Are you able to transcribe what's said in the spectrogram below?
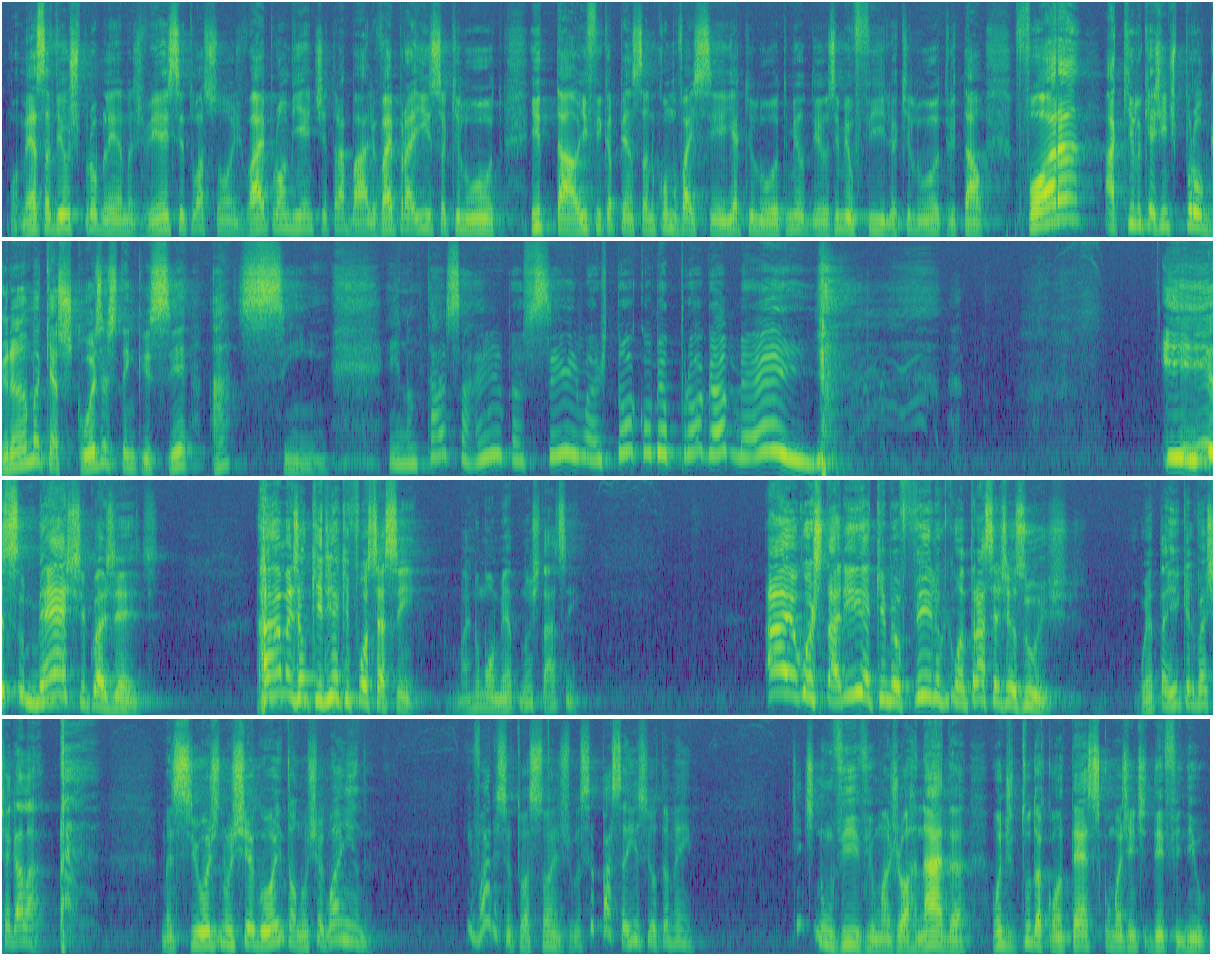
Começa a ver os problemas, ver as situações, vai para o ambiente de trabalho, vai para isso, aquilo outro e tal, e fica pensando como vai ser, e aquilo outro, meu Deus, e meu filho, aquilo outro e tal. Fora aquilo que a gente programa que as coisas têm que ser assim. E não está saindo assim, mas estou como eu programei. E isso mexe com a gente. Ah, mas eu queria que fosse assim. Mas no momento não está assim. Ah, eu gostaria que meu filho encontrasse a Jesus. Aguenta aí que ele vai chegar lá. Mas se hoje não chegou, então não chegou ainda. Em várias situações, você passa isso eu também. A gente não vive uma jornada onde tudo acontece como a gente definiu.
